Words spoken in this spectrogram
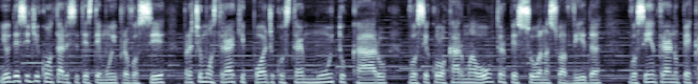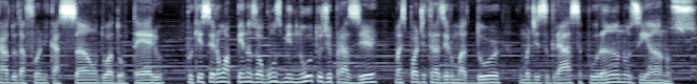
E eu decidi contar esse testemunho para você para te mostrar que pode custar muito caro você colocar uma outra pessoa na sua vida, você entrar no pecado da fornicação, do adultério porque serão apenas alguns minutos de prazer, mas pode trazer uma dor, uma desgraça por anos e anos.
